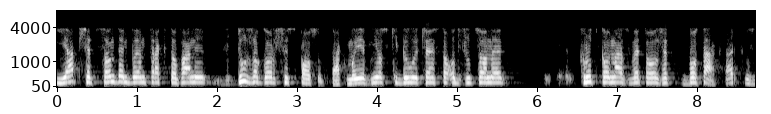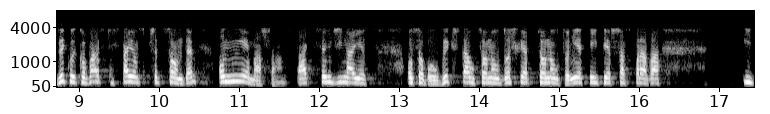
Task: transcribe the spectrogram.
ja przed sądem byłem traktowany w dużo gorszy sposób, tak? Moje wnioski były często odrzucone, krótko nazwę to, że bo tak, tak? Zwykły Kowalski stając przed sądem, on nie ma szans, tak? Sędzina jest osobą wykształconą, doświadczoną, to nie jest jej pierwsza sprawa i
